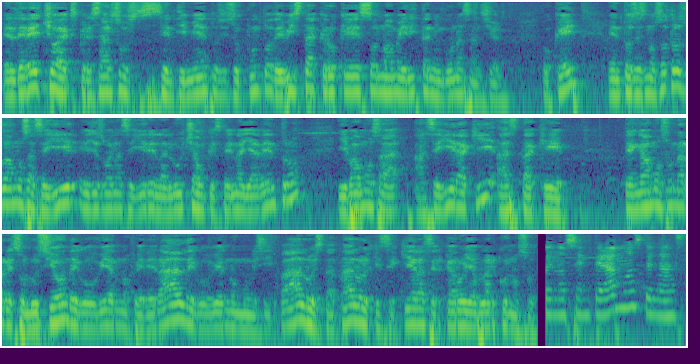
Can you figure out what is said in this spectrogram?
El derecho a expresar sus sentimientos y su punto de vista, creo que eso no amerita ninguna sanción. ¿Ok? Entonces nosotros vamos a seguir, ellos van a seguir en la lucha aunque estén allá adentro y vamos a, a seguir aquí hasta que tengamos una resolución de gobierno federal, de gobierno municipal o estatal o el que se quiera acercar hoy a hablar con nosotros. Nos enteramos de las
